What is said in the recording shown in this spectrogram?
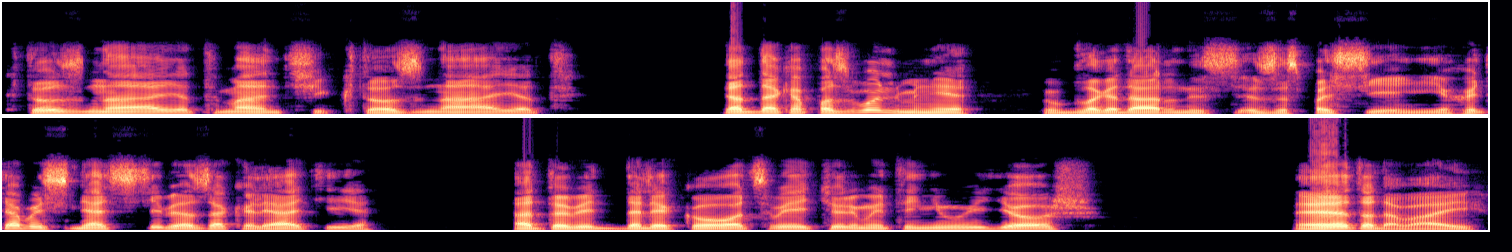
«Кто знает, мальчик, кто знает. Однако позволь мне в благодарность за спасение хотя бы снять с тебя заклятие, а то ведь далеко от своей тюрьмы ты не уйдешь». «Это давай».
